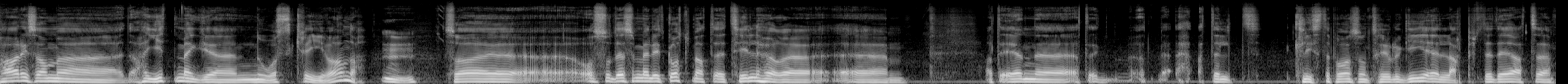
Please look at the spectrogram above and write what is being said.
har liksom eh, Det har gitt meg eh, noe å skrive om, da. Mm. Så eh, også det som er litt godt med at det tilhører eh, At det er en eh, At det, at, det er klistrer på en sånn triologilapp, det er det at eh,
